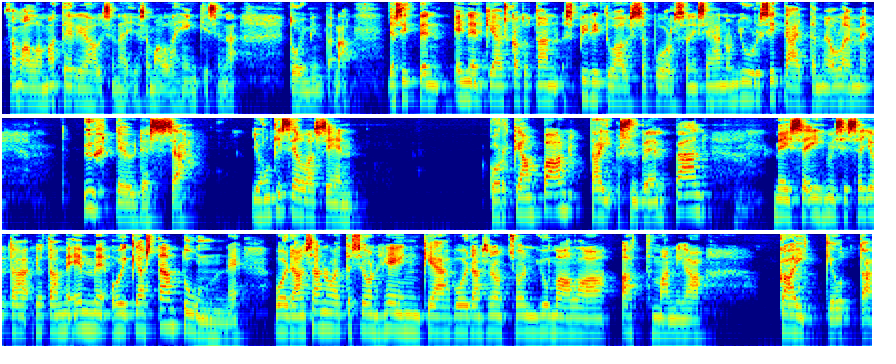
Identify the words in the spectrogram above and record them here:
samalla materiaalisena ja samalla henkisenä toimintana. Ja sitten energia, jos katsotaan spirituaalisessa puolessa, niin sehän on juuri sitä, että me olemme yhteydessä johonkin sellaiseen korkeampaan tai syvempään meissä ihmisissä, jota, jota me emme oikeastaan tunne. Voidaan sanoa, että se on henkeä, voidaan sanoa, että se on Jumalaa, Atmania, kaikkeutta,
